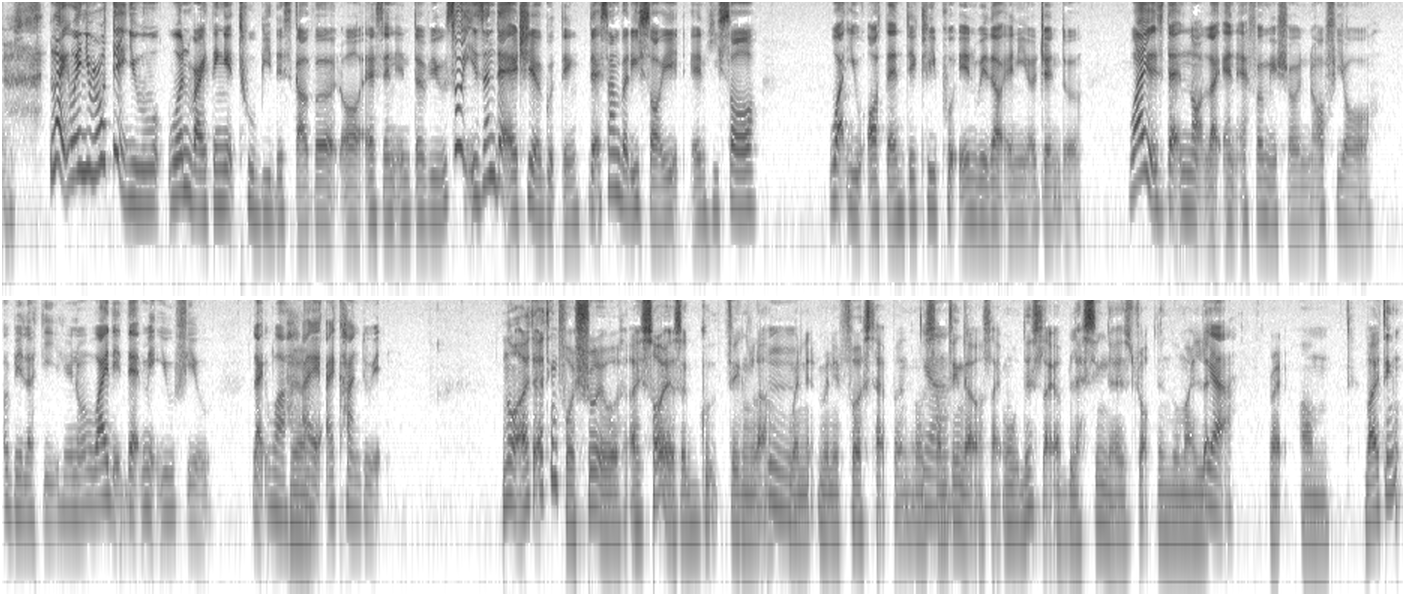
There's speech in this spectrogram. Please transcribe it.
like when you wrote it, you weren't writing it to be discovered or as an interview. So isn't that actually a good thing that somebody saw it and he saw what you authentically put in without any agenda? Why is that not like an affirmation of your ability? You know, why did that make you feel like wow, Yeah. I, I can't do it? No, I, I think for sure it was. I saw it as a good thing lah. When it when it first happened, it was Hmm. Yeah. something that was like, oh, this is like a blessing that has dropped into my lap. Yeah. Right. Um. But I think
